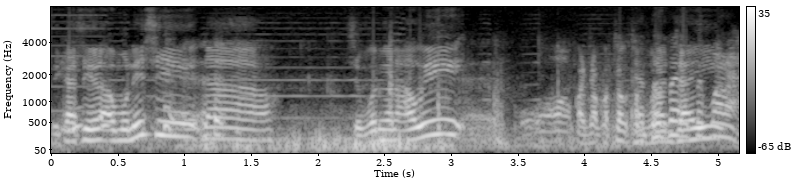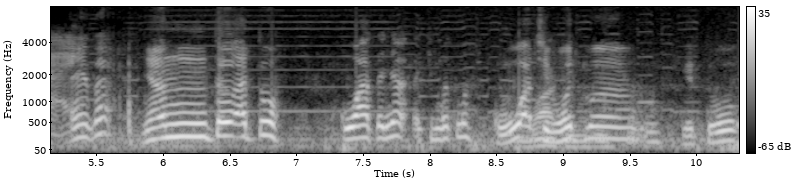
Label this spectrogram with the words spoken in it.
Dikasih amunisi, nah. Sebut dengan awi. Wah, kocok-kocok teh jai. Nyante atuh. kuatnya cimut mah. Kuat si mut mah. Gitu.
